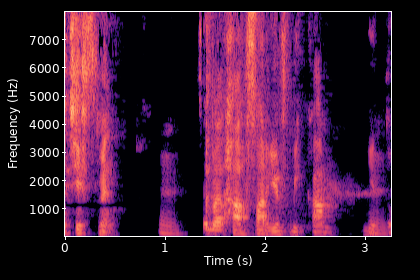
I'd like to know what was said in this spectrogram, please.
achievement. Hmm. It's about how far you've become hmm. gitu.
